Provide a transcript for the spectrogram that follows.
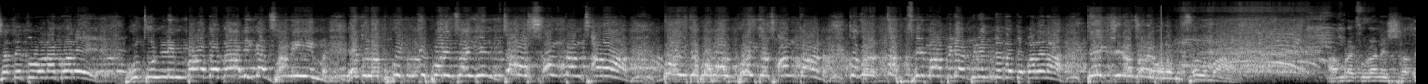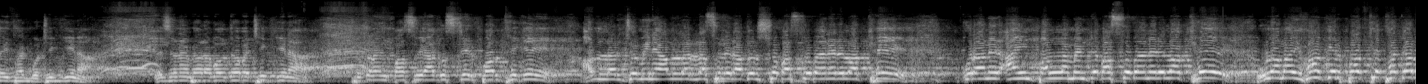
সাথে তুলনা করে উতুল্লিম বাহাদা গালিকা জানিম, এগুলো পিতৃ পরিচয়হীন যারা সন্তান ছাড়া, বৈধ বাবার বৈধ সন্তান, কখনো তাফসির মাহফিলের বিরুদ্ধে যেতে পারে না। ঠিক কিনা চলে বলো মুসলমান? আমরা কোরআনের সাথেই থাকব, ঠিক কিনা? পেছনে ভেড়া বলতে হবে ঠিক কিনা? সুতরাং পাঁচই আগস্টের পর থেকে আল্লাহর জমিনে আল্লাহর রাসুলের আদর্শ বাস্তবায়নের লক্ষ্যে, কোরআনের আইন পার্লামেন্টে বাস্তবায়নের লক্ষ্যে উলামাই হকের পক্ষে থাকার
